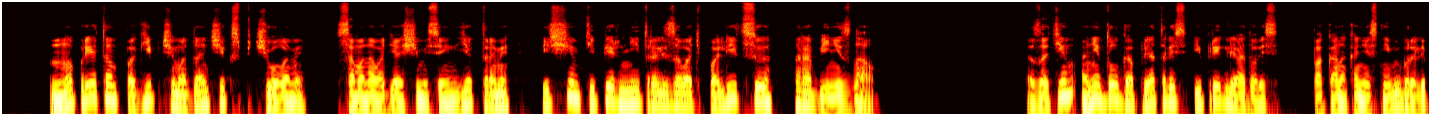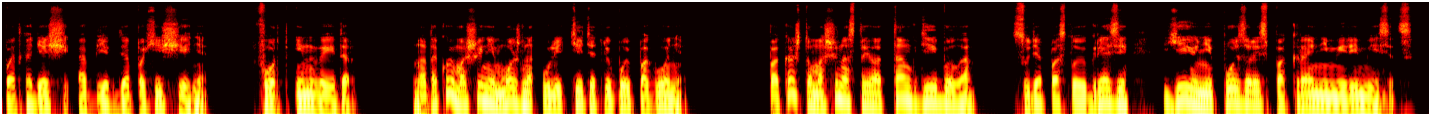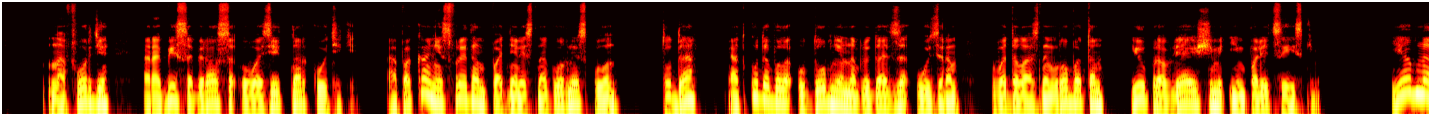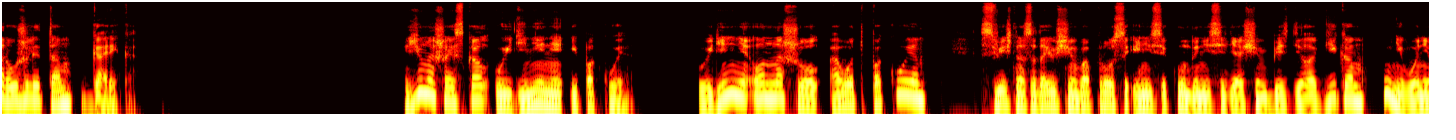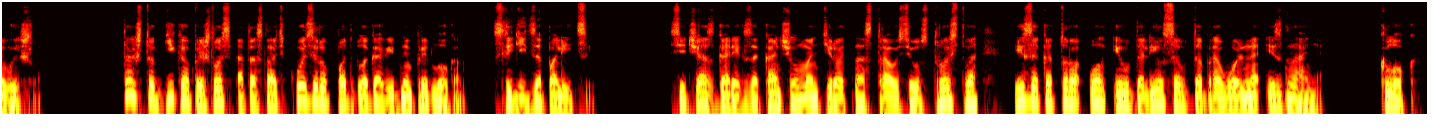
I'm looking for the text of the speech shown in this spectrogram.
Но при этом погиб чемоданчик с пчелами, самонаводящимися инъекторами, и чем теперь нейтрализовать полицию, Раби не знал. Затем они долго прятались и приглядывались, пока наконец не выбрали подходящий объект для похищения – Ford Invader. На такой машине можно улететь от любой погони. Пока что машина стояла там, где и была. Судя по слою грязи, ею не пользовались по крайней мере месяц. На Форде Раби собирался увозить наркотики, а пока они с Фредом поднялись на горный склон, туда, откуда было удобнее наблюдать за озером, водолазным роботом и управляющими им полицейскими. И обнаружили там Гарика. Юноша искал уединения и покоя. Уединение он нашел, а вот покоя, с вечно задающим вопросы и ни секунды не сидящим без дела гиком, у него не вышло. Так что гика пришлось отослать к озеру под благовидным предлогом – следить за полицией. Сейчас Гарик заканчивал монтировать на страусе устройство, из-за которого он и удалился в добровольное изгнание. Клок.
